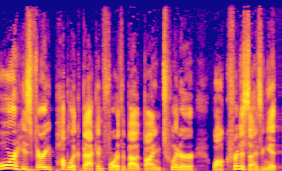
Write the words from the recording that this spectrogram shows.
or his very public back and forth about buying Twitter while criticizing it.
